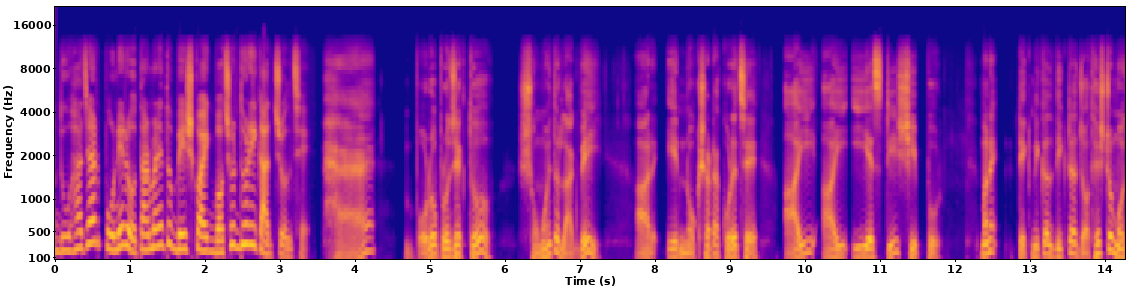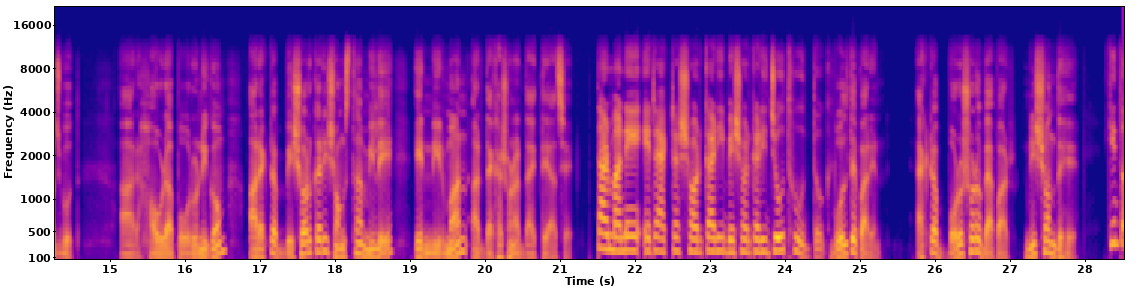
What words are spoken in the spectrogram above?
দু হাজার পনেরো তার মানে তো বেশ কয়েক বছর ধরেই কাজ চলছে। হ্যাঁ বড় প্রজেক্ট তো। সময় তো লাগবেই। আর এর নকশাটা করেছে আইআইইএসটি শিবপুর। মানে টেকনিক্যাল দিকটা যথেষ্ট মজবুত। আর হাওড়া পৌর নিগম আর একটা বেসরকারি সংস্থা মিলে এর নির্মাণ আর দেখাশোনার দায়িত্বে আছে। তার মানে এটা একটা সরকারি বেসরকারি যৌথ উদ্যোগ? বলতে পারেন। একটা বড়সড় ব্যাপার নিঃসন্দেহে। কিন্তু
